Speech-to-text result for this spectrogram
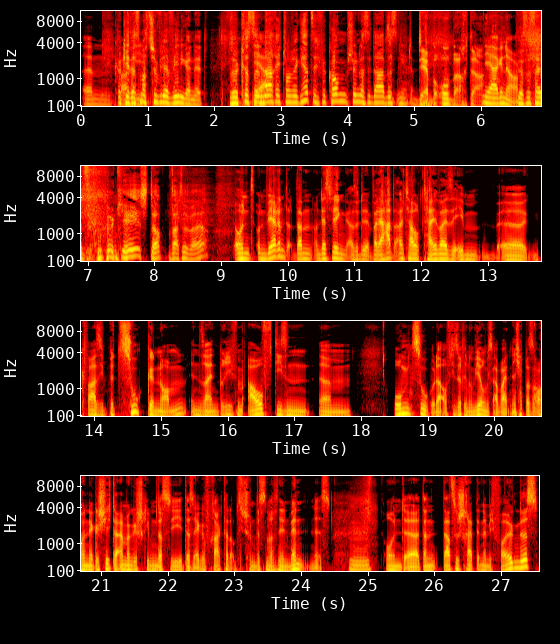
Ähm, okay, das macht schon wieder weniger nett. So kriegst du eine Ja. Nachricht von wegen, herzlich willkommen, schön, dass Sie da bist. Der Beobachter. Ja, genau. Das ist halt so, okay, stopp, warte mal. Und, und während dann, und deswegen, also der, weil er hat halt auch teilweise eben äh, quasi Bezug genommen in seinen Briefen auf diesen ähm, Umzug oder auf diese Renovierungsarbeiten. Ich habe das auch in der Geschichte einmal geschrieben, dass sie, dass er gefragt hat, ob sie schon wissen, was in den Wänden ist. Hm. Und äh, dann dazu schreibt er nämlich folgendes.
